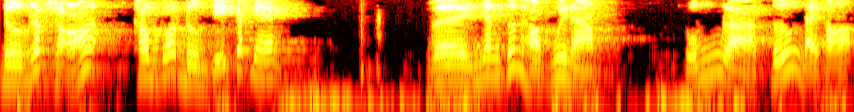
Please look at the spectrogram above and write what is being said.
Đường rất rõ, không có đường chỉ cắt ngang. Về nhân tướng học quy nạp cũng là tướng đại thọ.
